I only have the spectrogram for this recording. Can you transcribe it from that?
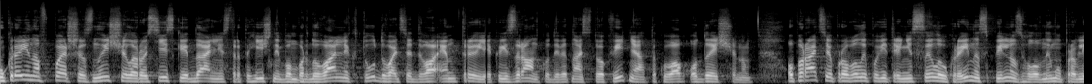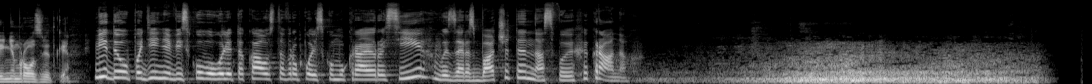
Україна вперше знищила російський дальній стратегічний бомбардувальник Ту-22М3, який зранку 19 квітня атакував Одещину. Операцію провели повітряні сили України спільно з головним управлінням розвідки. Відео падіння військового літака у Ставропольському краї Росії ви зараз бачите на своїх екранах. В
